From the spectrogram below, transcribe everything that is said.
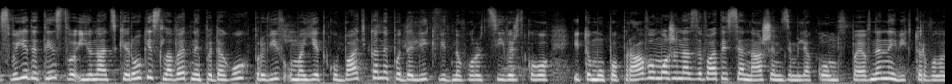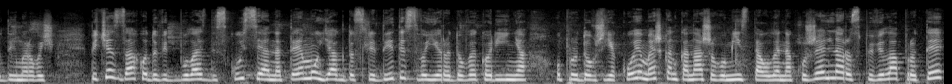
Своє дитинство і юнацькі роки славетний педагог провів у маєтку батька неподалік від Новгород-Сіверського і тому по праву може називатися нашим земляком, впевнений Віктор Володимирович. Під час заходу відбулась дискусія на тему, як дослідити своє родове коріння, упродовж якої мешканка нашого міста Олена Кужельна розповіла про те,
